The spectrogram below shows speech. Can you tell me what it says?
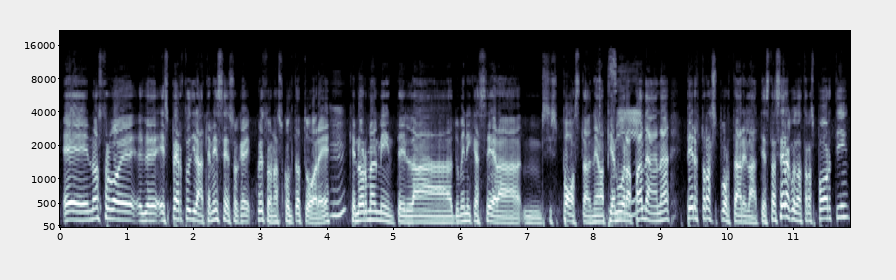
eh, il nostro, eh, eh, esperto di latte, nel senso che questo è un ascoltatore Mm. che normalmente la domenica sera mh, si sposta nella pianura Sì. padana per trasportare latte. Stasera cosa trasporti?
